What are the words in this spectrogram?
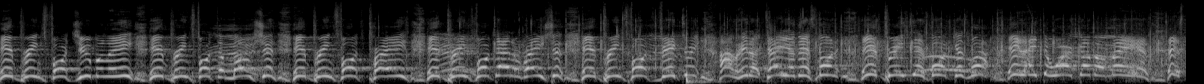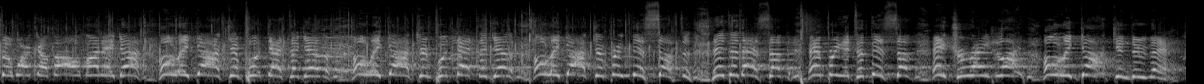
It brings forth jubilee. It brings forth emotion. It brings forth praise. It brings forth adoration. It brings forth victory. I'm here to tell you this morning, it brings it forth because what? It ain't the work of a man. It's the work of Almighty God. Only God can put that together. Only God can put that together. Only God can bring this substance into that substance and bring it to this substance and create life. Only God can do that.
